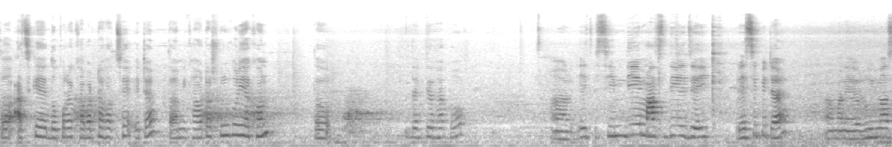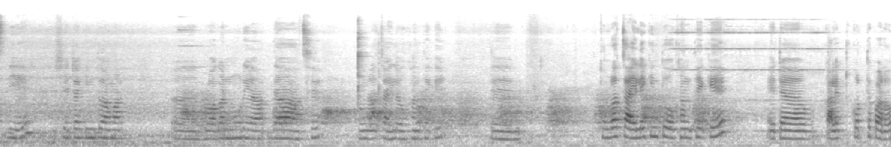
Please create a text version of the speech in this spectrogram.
তো আজকে দুপুরের খাবারটা হচ্ছে এটা। তো আমি খাওয়াটা শুরু করি এখন। তো দেখতে থাকো। আর এই সিম দিয়ে, মাছ দিয়ে যেই রেসিপিটা মানে রুই মাছ দিয়ে, সেটা কিন্তু আমার ব্লগার নূরে দেওয়া আছে। তোমরা চাইলে ওখান থেকে তোমরা চাইলে কিন্তু ওখান থেকে এটা কালেক্ট করতে পারো।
